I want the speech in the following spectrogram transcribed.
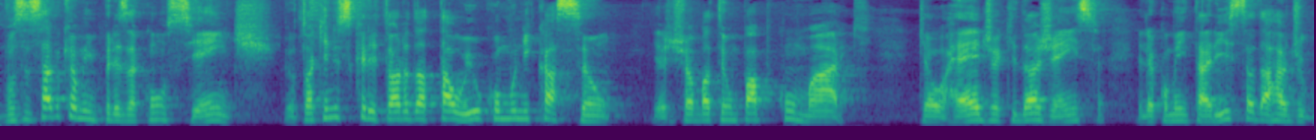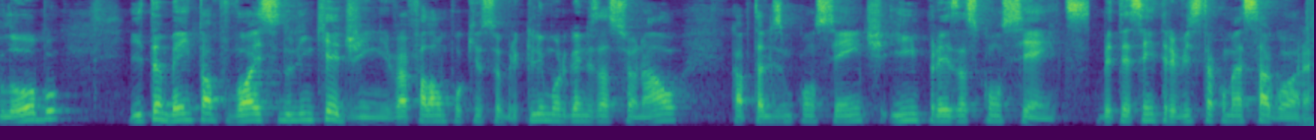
Você sabe que é uma empresa consciente? Eu tô aqui no escritório da Tawil Comunicação e a gente vai bater um papo com o Mark, que é o head aqui da agência. Ele é comentarista da Rádio Globo e também top voice do LinkedIn e vai falar um pouquinho sobre clima organizacional, capitalismo consciente e empresas conscientes. BTC Entrevista começa agora.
